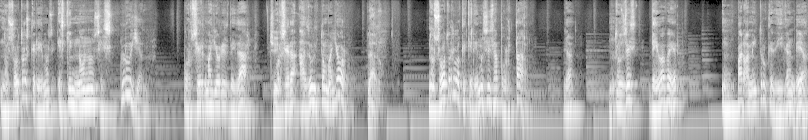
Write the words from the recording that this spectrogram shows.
nosotros queremos es que no nos excluyan por ser mayores de edad, Sí. por ser adulto mayor. claro. Nosotros lo que queremos es aportar, ¿ya? Entonces debe haber un parámetro que digan, vea,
